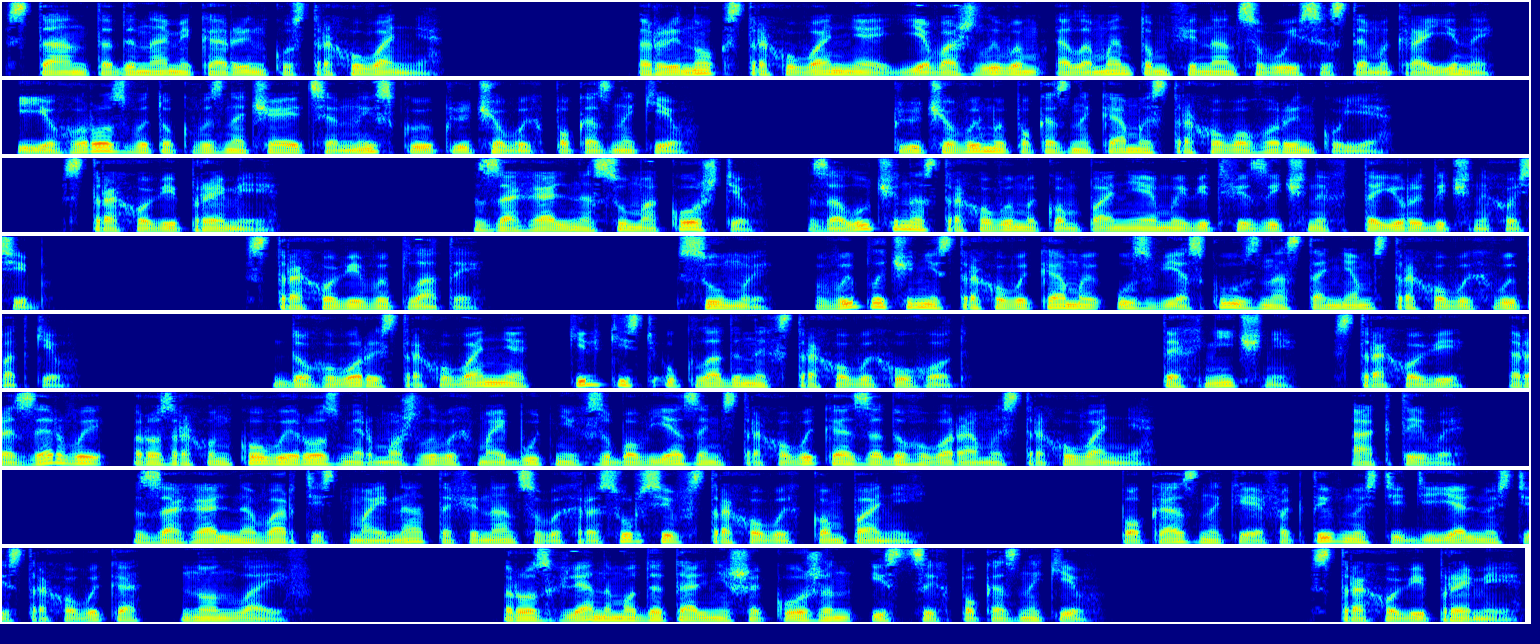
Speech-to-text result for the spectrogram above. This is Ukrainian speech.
Стан та динаміка ринку страхування. Ринок страхування є важливим елементом фінансової системи країни, і його розвиток визначається низкою ключових показників. Ключовими показниками страхового ринку є страхові премії, загальна сума коштів, залучена страховими компаніями від фізичних та юридичних осіб, страхові виплати, суми, виплачені страховиками у зв'язку з настанням страхових випадків, договори страхування, кількість укладених страхових угод, технічні, страхові, резерви, розрахунковий розмір можливих майбутніх зобов'язань страховика за договорами страхування, активи. Загальна вартість майна та фінансових ресурсів страхових компаній, показники ефективності діяльності страховика non-life. Розглянемо детальніше кожен із цих показників. Страхові премії.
